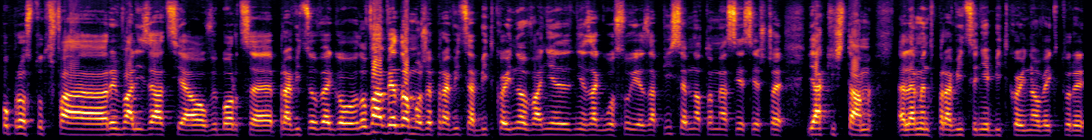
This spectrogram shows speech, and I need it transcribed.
po prostu trwa rywalizacja o wyborcę prawicowego. No wiadomo, że prawica bitcoinowa nie, nie zagłosuje za PiSem, natomiast jest jeszcze jakiś tam element prawicy niebitcoinowej, który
